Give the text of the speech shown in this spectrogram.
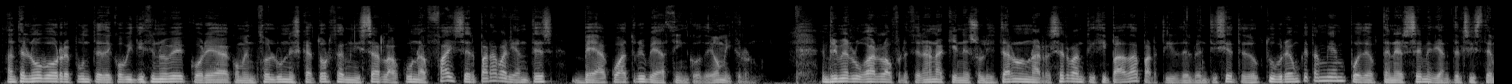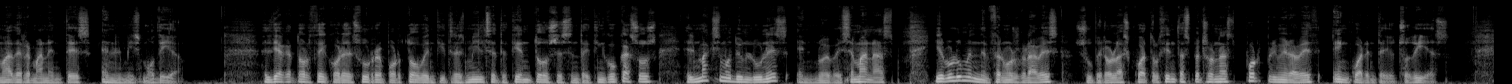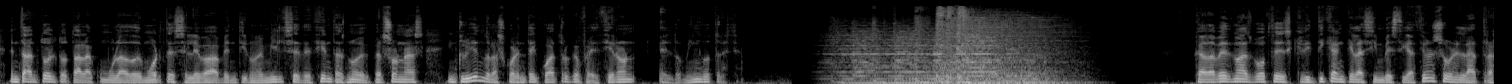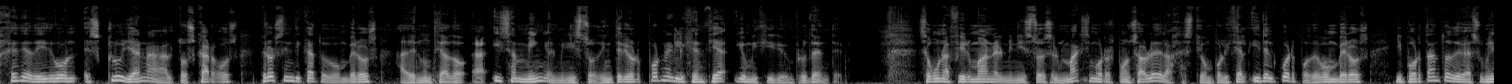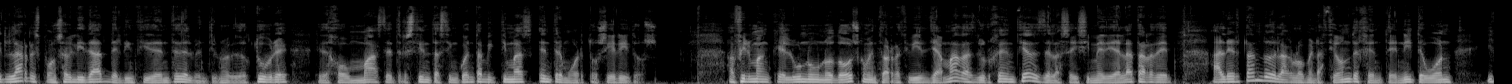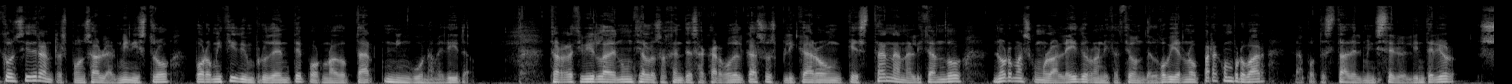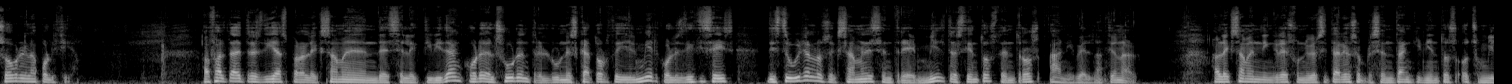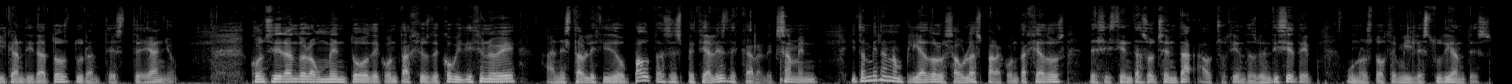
Ante el nuevo repunte de COVID-19, Corea comenzó el lunes 14 a administrar la vacuna Pfizer para variantes BA4 y BA5 de Omicron. En primer lugar, la ofrecerán a quienes solicitaron una reserva anticipada a partir del 27 de octubre, aunque también puede obtenerse mediante el sistema de remanentes en el mismo día. El día 14, Corea del Sur reportó 23.765 casos, el máximo de un lunes en nueve semanas, y el volumen de enfermos graves superó las 400 personas por primera vez en 48 días. En tanto, el total acumulado de muertes se eleva a 29.709 personas, incluyendo las 44 que fallecieron el domingo 13. Cada vez más voces critican que las investigaciones sobre la tragedia de Idwon excluyan a altos cargos, pero el sindicato de bomberos ha denunciado a Isan Min, el ministro de Interior, por negligencia y homicidio imprudente. Según afirman, el ministro es el máximo responsable de la gestión policial y del cuerpo de bomberos y por tanto debe asumir la responsabilidad del incidente del 29 de octubre, que dejó más de 350 víctimas entre muertos y heridos. Afirman que el 112 comenzó a recibir llamadas de urgencia desde las seis y media de la tarde, alertando de la aglomeración de gente en Itaewon y consideran responsable al ministro por homicidio imprudente por no adoptar ninguna medida. Tras recibir la denuncia, los agentes a cargo del caso explicaron que están analizando normas como la Ley de Organización del Gobierno para comprobar la potestad del Ministerio del Interior sobre la policía. A falta de tres días para el examen de selectividad en Corea del Sur, entre el lunes 14 y el miércoles 16, distribuirán los exámenes entre 1.300 centros a nivel nacional. Al examen de ingreso universitario se presentan 508.000 candidatos durante este año. Considerando el aumento de contagios de COVID-19, han establecido pautas especiales de cara al examen y también han ampliado las aulas para contagiados de 680 a 827, unos 12.000 estudiantes.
